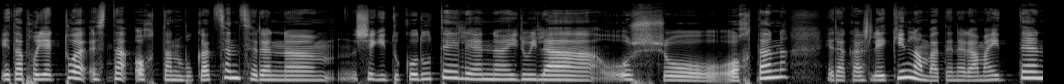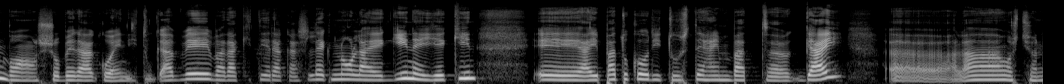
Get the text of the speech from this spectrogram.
Eta proiektua ez da hortan bukatzen, zeren uh, segituko dute, lehen iruila oso hortan, erakasleekin, lan baten eramaiten, bon, sobera goain ditu gabe, badakite erakasleek nola egin, eiekin, e, aipatuko dituzte hainbat uh, gai, Uh, ala, ostion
